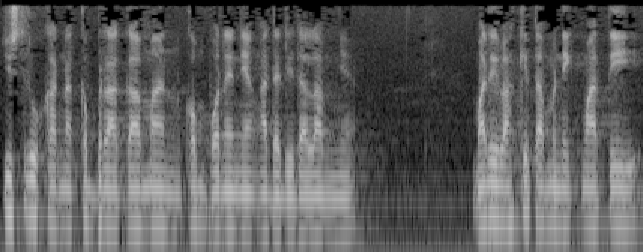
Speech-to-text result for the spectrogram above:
justru karena keberagaman komponen yang ada di dalamnya. Marilah kita menikmati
